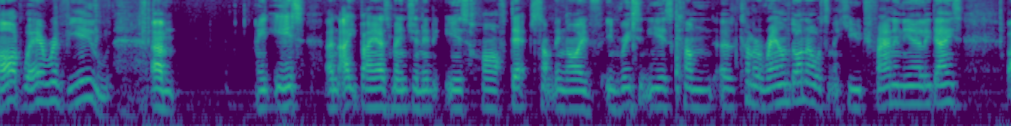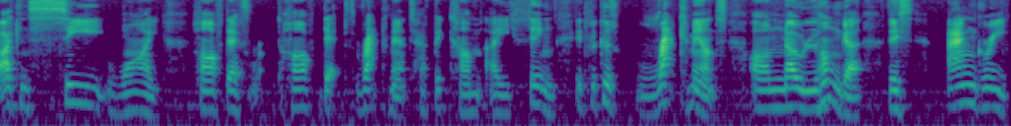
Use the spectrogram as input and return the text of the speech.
hardware review. Um, It is an 8 bay as mentioned, it is half depth, something I've in recent years come uh, come around on. I wasn't a huge fan in the early days, but I can see why half depth half depth rack mounts have become a thing. It's because rack mounts are no longer this angry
